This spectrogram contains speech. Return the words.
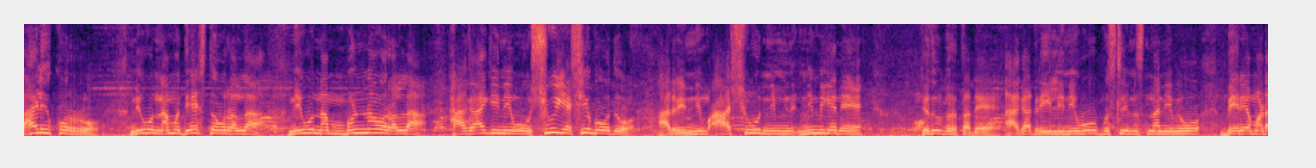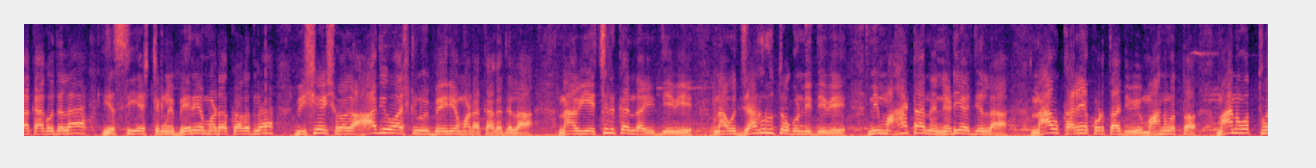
ದಾಳಿಕೋರರು, ನೀವು ನಮ್ಮ ದೇಶದವರಲ್ಲ, ನೀವು ನಮ್ಮ ಮಣ್ಣವರಲ್ಲ. ಹಾಗಾಗಿ ನೀವು ಶೂ ಎಸಿಬೋದು ಆದರೆ ನಿಮ್ಮ, ಆ ಶೂ ನಿಮ್ಮ ನಿಮಗೇನೆ ಎದುರು ಬರ್ತದೆ. ಹಾಗಾದರೆ ಇಲ್ಲಿ ನೀವು ಮುಸ್ಲಿಮ್ಸ್ನ ನೀವು ಬೇರೆ ಮಾಡೋಕ್ಕಾಗೋದಿಲ್ಲ ಎಸ್ ಸಿ ಎಸ್ ಟಿಗಳನ್ನ ಬೇರೆ ಮಾಡೋಕ್ಕಾಗೋದಿಲ್ಲ, ವಿಶೇಷವಾಗಿ ಆದಿವಾಸಿಗಳನ್ನ ಬೇರೆ ಮಾಡೋಕ್ಕಾಗೋದಿಲ್ಲ. ನಾವು ಎಚ್ಚರಿಕೆಯಿಂದ ಇದ್ದೀವಿ, ನಾವು ಜಾಗೃತಗೊಂಡಿದ್ದೀವಿ. ನಿಮ್ಮ ಆಟನ ನಡೆಯೋದಿಲ್ಲ. ನಾವು ಕರೆ ಕೊಡ್ತಾ ಇದ್ದೀವಿ. ಮಾನವತ್ವ ಮಾನವತ್ವ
